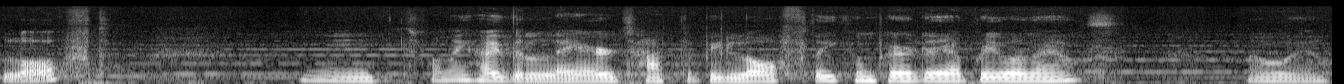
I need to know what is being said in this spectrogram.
loft. Hmm, it's funny how the lairds had to be lofty compared to everyone else. Oh well.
